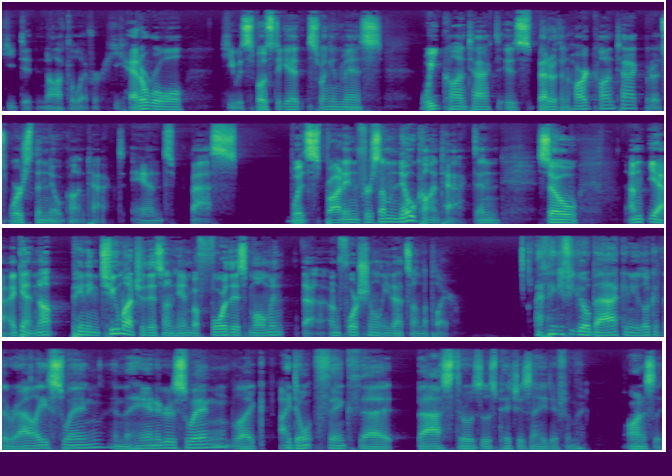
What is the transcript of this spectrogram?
He did not deliver. He had a role. He was supposed to get swing and miss. Weak contact is better than hard contact, but it's worse than no contact. And Bass was brought in for some no contact. And so, um, yeah, again, not pinning too much of this on him before this moment. That unfortunately, that's on the player. I think if you go back and you look at the Raleigh swing and the Haniger swing, like I don't think that Bass throws those pitches any differently honestly.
